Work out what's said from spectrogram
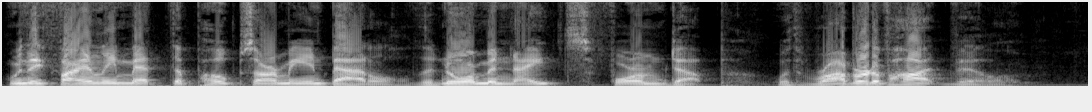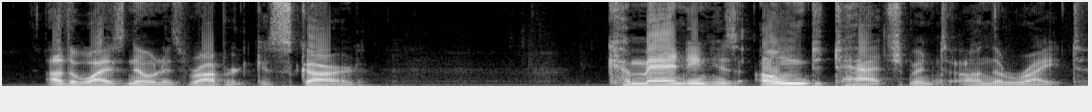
When they finally met the Pope's army in battle, the Norman knights formed up, with Robert of Hauteville, otherwise known as Robert Guiscard, commanding his own detachment on the right.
